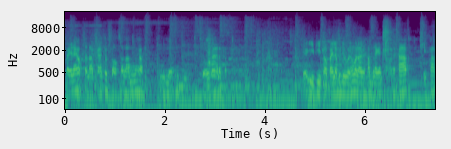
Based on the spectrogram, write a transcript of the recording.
ไปนะครับสำหรับการทดสอบสลัมนะครับดูเนื้อสวยมากนะครับ เดี๋ยว EP ต่อไปเราไปดูนะครับว่าเราจะทำอะไรกันต่อนะครับโอเคครับ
